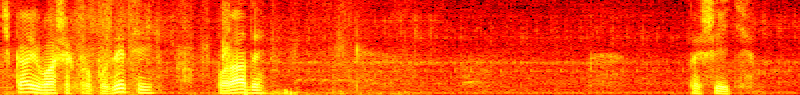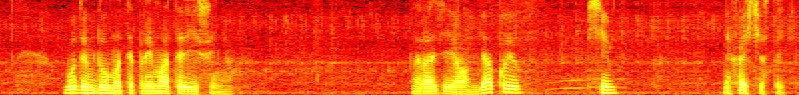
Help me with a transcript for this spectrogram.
Чекаю ваших пропозицій, поради. Пишіть. Будемо думати, приймати рішення. Наразі я вам дякую всім. Нехай щастить.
